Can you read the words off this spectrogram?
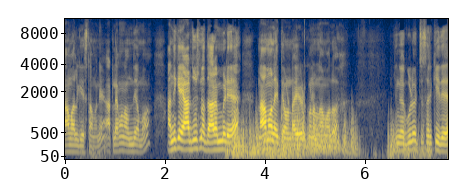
నామాలు గీస్తామని అట్లా ఏమైనా ఉందేమో. అందుకే యాడ చూసిన దారమ్మిడే నామాలు అయితే ఉన్నాయి ఏడుకున్న నామాలు. ఇంకా గుడి వచ్చేసరికి ఇదే.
